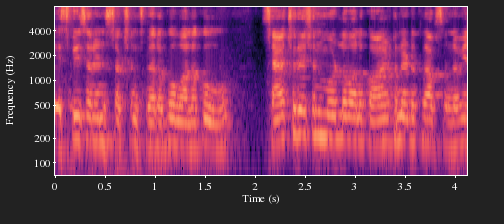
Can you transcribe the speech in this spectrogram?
ఎస్పీ సార్ ఇన్స్ట్రక్షన్స్ మేరకు వాళ్ళకు సాచురేషన్ మోడ్లో వాళ్ళకు ఆల్టర్నేటివ్ క్రాప్స్ అనేవి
